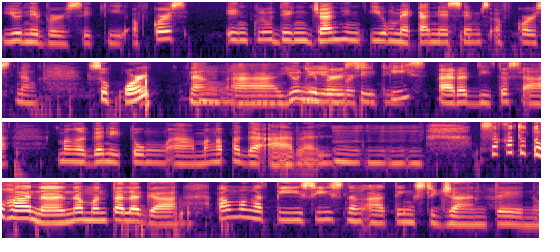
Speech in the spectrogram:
university. Of course, including dyan yung mechanisms of course ng support ng Mhm, ah, ng universities para dito sa mga ganitong ah, mga pag-aaral. Mm, mm, mm, mm. Sa katotohanan naman talaga, ang mga thesis ng ating estudyante, no?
